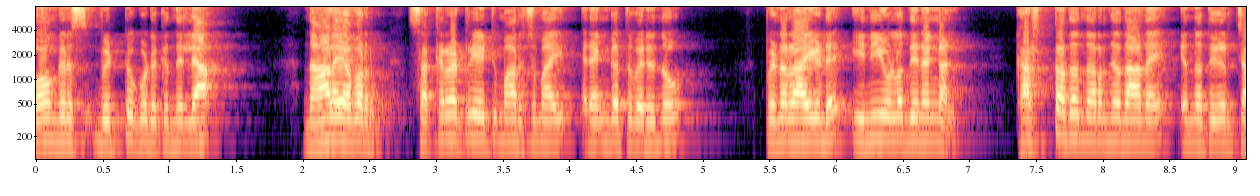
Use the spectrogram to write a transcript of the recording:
കോൺഗ്രസ് വിട്ടുകൊടുക്കുന്നില്ല. നാളെ അവർ സെക്രട്ടേറിയറ്റ് മാർച്ചുമായി രംഗത്ത് വരുന്നു. പിണറായിയുടെ ഇനിയുള്ള ദിനങ്ങൾ കഷ്ടത നിറഞ്ഞതാണ് എന്ന് തീർച്ച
